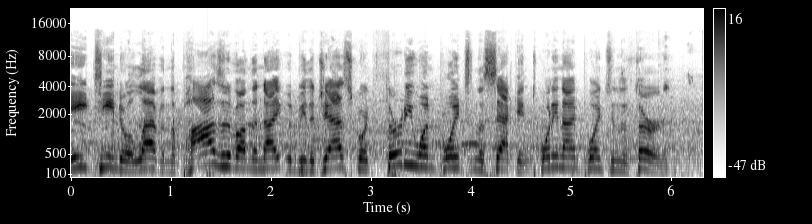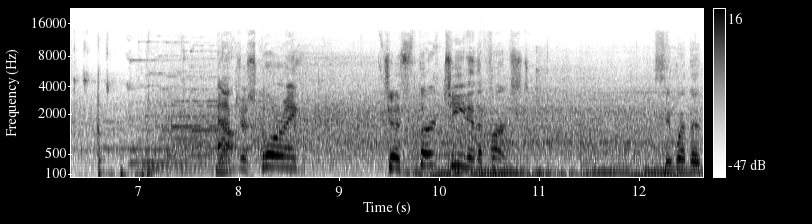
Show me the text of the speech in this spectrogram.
18 to 11. The positive on the night would be the Jazz scored 31 points in the second, 29 points in the third. After scoring just 13 in the first. See what the,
